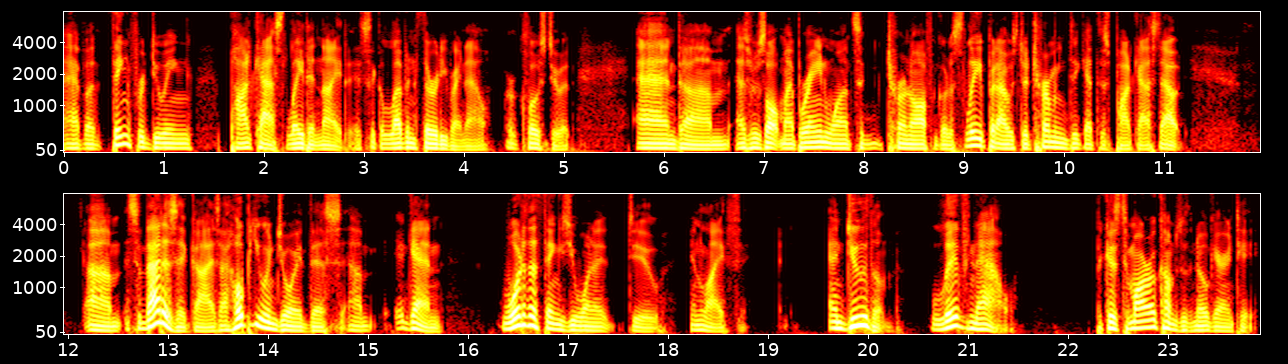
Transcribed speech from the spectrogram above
I have a thing for doing podcasts late at night. It's like eleven thirty right now or close to it, and um, as a result, my brain wants to turn off and go to sleep. But I was determined to get this podcast out. Um, so that is it, guys. I hope you enjoyed this. Um, again, what are the things you want to do in life, and do them. Live now because tomorrow comes with no guarantee.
